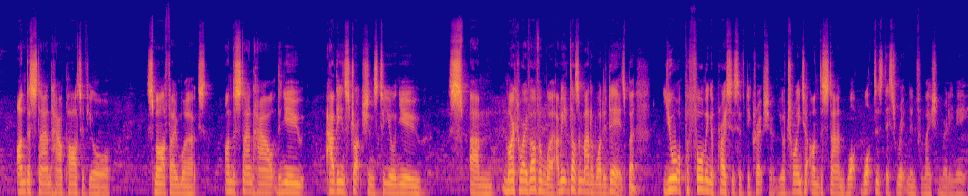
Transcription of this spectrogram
understand how part of your smartphone works understand how the new how the instructions to your new um, microwave oven work i mean it doesn't matter what it is but mm you're performing a process of decryption. You're trying to understand what what does this written information really need.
